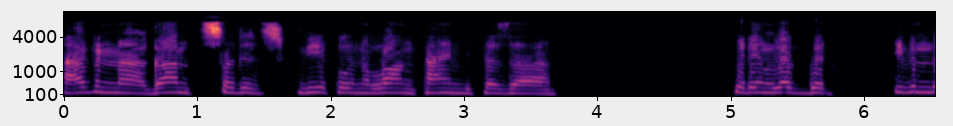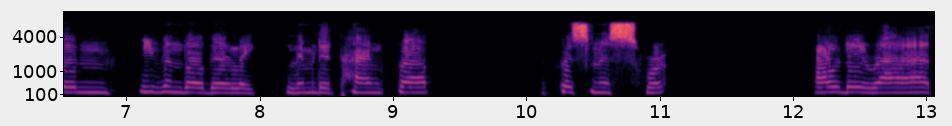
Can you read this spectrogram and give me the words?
I haven't uh, gone for this vehicle in a long time because uh, it didn't look good. Even then, even though they're like limited time crap, Christmas or holiday rat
